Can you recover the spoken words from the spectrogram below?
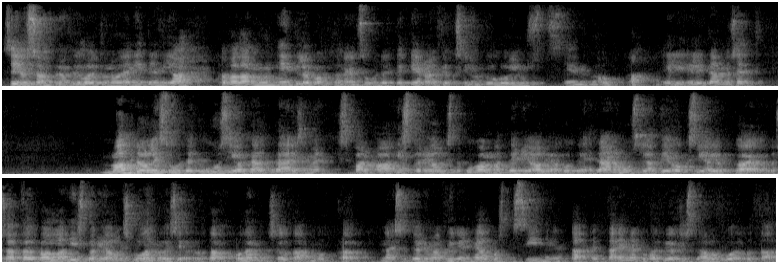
se, jossa on profiloitunut eniten ja tavallaan mun henkilökohtainen suhde tekijänoikeuksiin on tullut just sen kautta. Eli, eli tämmöiset mahdollisuudet uusia käyttää esimerkiksi vanhaa historiallista kuvamateriaalia, kun tehdään uusia teoksia, jotka saattavat olla historiallisluontoisia tuota, olemukselta, mutta näissä törmää hyvin helposti siihen, että, että ennen 1900-lukua tuota,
